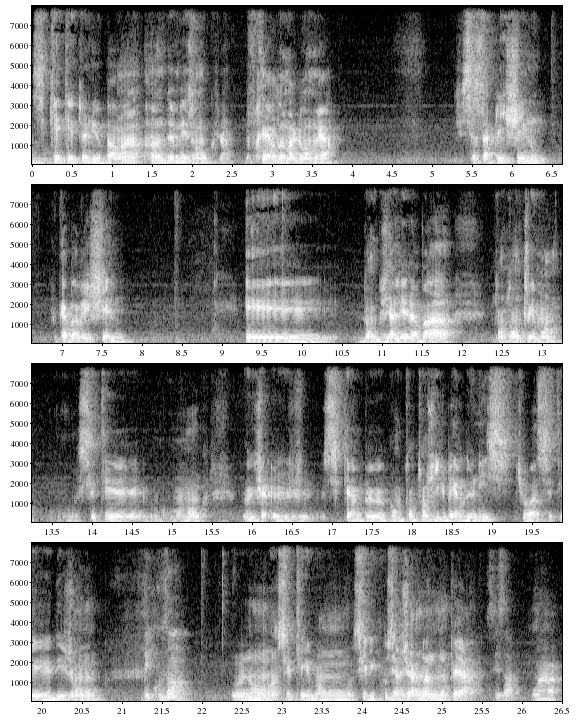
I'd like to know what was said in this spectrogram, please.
ce qui était tenu par un, un de mes oncles, le frère de ma grand-mère. Ça s'appelait Chez nous, le cabaret Chez nous. Et donc j'allais là-bas, tonton Clément, c'était mon oncle. Je- C'était un peu comme tonton Gilbert de Nice, tu vois, c'était des gens. Des cousins, non, c'était mon, c'est les cousins germains de mon père. c'est ça. Voilà.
